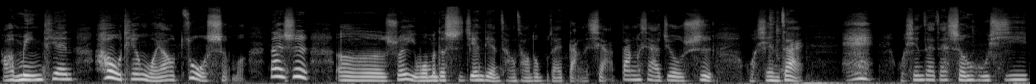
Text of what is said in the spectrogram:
然后明天、后天我要做什么？但是，呃，所以我们的时间点常常都不在当下，当下就是我现在。哎，我现在在深呼吸，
